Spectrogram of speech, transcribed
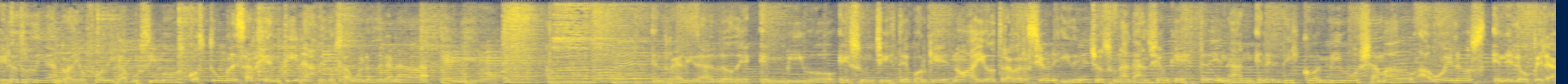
El otro día en Radiofónica pusimos costumbres argentinas de los abuelos de la nada en vivo. En realidad lo de en vivo es un chiste porque no hay otra versión y de hecho es una canción que estrenan en el disco en vivo llamado Abuelos en el Ópera.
